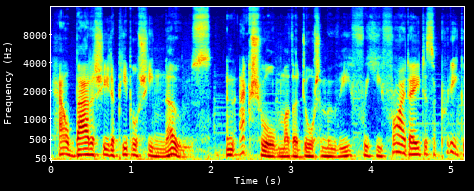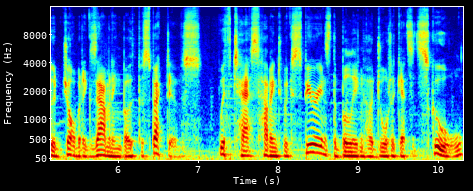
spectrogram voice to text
how bad is she to people she knows? An actual mother-daughter movie, Freaky Friday, does a pretty good job at examining both perspectives with Tess having to experience the bullying her daughter gets at school,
